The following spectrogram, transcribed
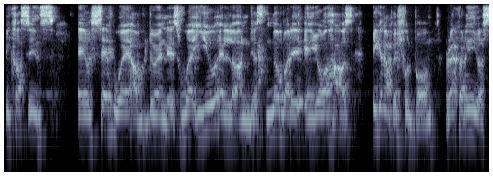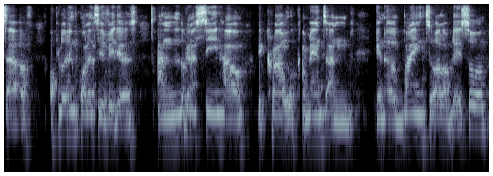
because it's a safe way of doing this, where you alone, just nobody in your house, picking up a football, recording yourself, uploading quality videos, and looking to see how the crowd will comment and you know buy into all of this. So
